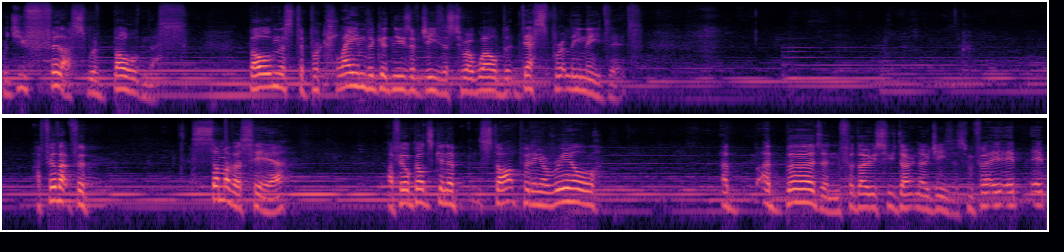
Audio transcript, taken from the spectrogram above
Would you fill us with boldness? Boldness to proclaim the good news of Jesus to a world that desperately needs it. I feel that for some of us here, I feel God's going to start putting a real a, a, burden for those who don't know Jesus. And for it, it,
